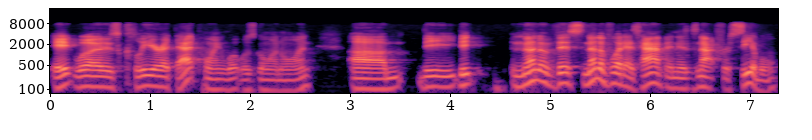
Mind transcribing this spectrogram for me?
it was clear at that point what was going on. Um, the, the none of this, none of what has happened is not foreseeable.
